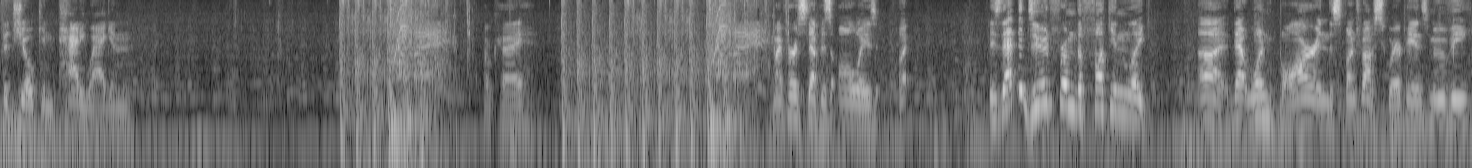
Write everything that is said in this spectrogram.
the joke in paddy wagon. Okay. My first step is always. What? Is that the dude from the fucking like, uh, that one bar in the SpongeBob SquarePants movie?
